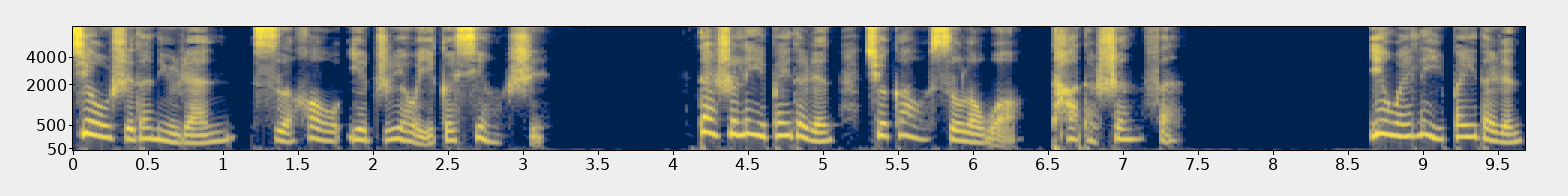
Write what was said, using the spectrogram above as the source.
旧时的女人死后也只有一个姓氏，但是立碑的人却告诉了我她的身份，因为立碑的人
